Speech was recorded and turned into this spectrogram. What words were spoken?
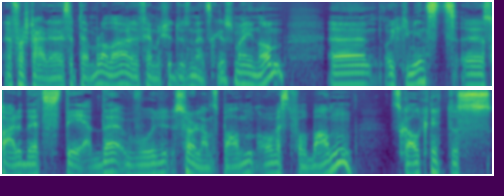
Det er første helga i september. Da, da er det 25 000 mennesker som er innom. Eh, og ikke minst eh, så er det det stedet hvor Sørlandsbanen og Vestfoldbanen skal knyttes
